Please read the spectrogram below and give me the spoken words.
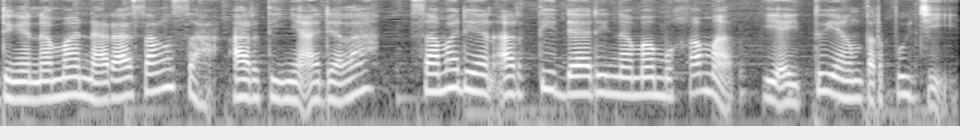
dengan nama Narasangsa artinya adalah sama dengan arti dari nama Muhammad yaitu yang terpuji.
